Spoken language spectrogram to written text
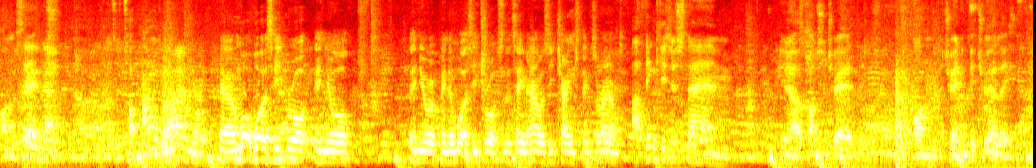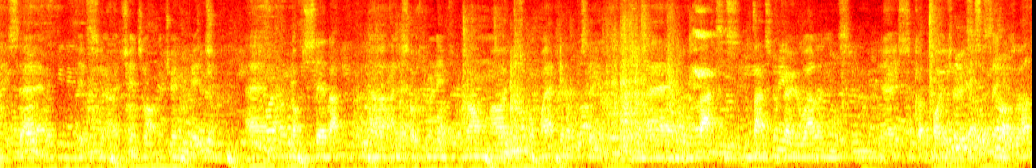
on stage, you know, he's a top man. Yeah, and what, what has he brought in your in your opinion? What has he brought to the team? How has he changed things around? I think he's just, um, you know, concentrated on the training pitch really. It's, um, it's you know, it's changed a lot on the training pitch. Um, not to say that, you know, and it's always anything wrong or it just wasn't working obviously. Um, Backs, Backs done very well and you know, he's got the boys with discipline as well.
